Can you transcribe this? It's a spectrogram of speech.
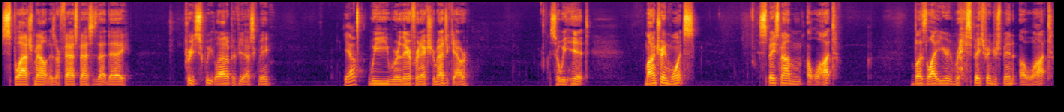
Splash Mountain as our fast passes that day. Pretty sweet lineup, if you ask me. yeah. We were there for an extra Magic Hour, so we hit Mine Train once, Space Mountain a lot, Buzz Lightyear Space Ranger spin a lot.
